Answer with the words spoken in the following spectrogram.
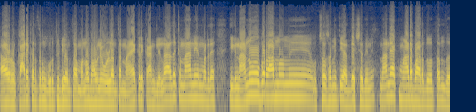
ಅವರು ಕಾರ್ಯಕರ್ತರನ್ನ ಗುರುತು ಹಿಡಿಯುವಂಥ ಮನೋಭಾವನೆ ಉಳ್ಳಂಥ ನಾಯಕರೇ ಕಾಣಲಿಲ್ಲ. ಅದಕ್ಕೆ ನಾನೇನು ಮಾಡಿದೆ? ಈಗ ನಾನು ಒಬ್ಬ ರಾಮನವಮಿ ಉತ್ಸವ ಸಮಿತಿ ಅಧ್ಯಕ್ಷ ಇದೀನಿ. ನಾನು ಯಾಕೆ ಮಾಡಬಾರ್ದು ಅಂತಂದು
